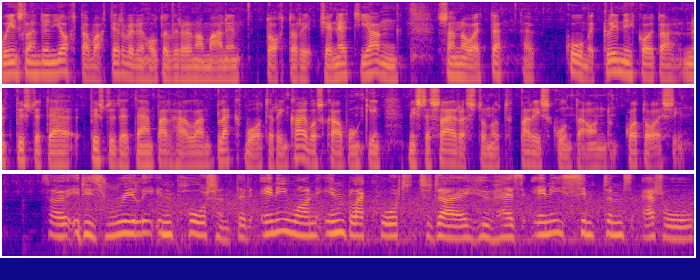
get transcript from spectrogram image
Queenslandin johtava terveydenhuoltoviranomainen tohtori Janet Young sanoo, että kuumeklinikoita nyt pystytetään, pystytetään parhaillaan Blackwaterin kaivoskaupunkiin, mistä sairastunut pariskunta on kotoisin. So it is really important that anyone in Blackwater today who has any symptoms at all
